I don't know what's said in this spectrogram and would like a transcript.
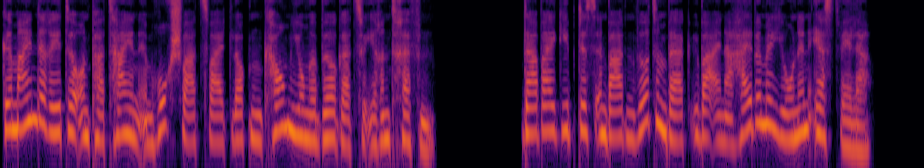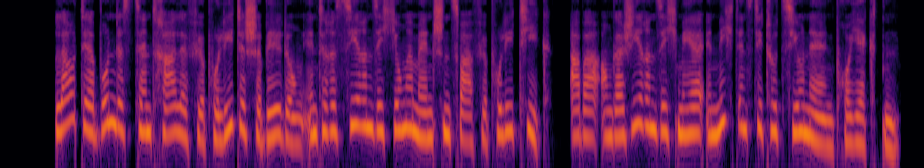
Gemeinderäte und Parteien im Hochschwarzwald locken kaum junge Bürger zu ihren Treffen. Dabei gibt es in Baden-Württemberg über eine halbe Million Erstwähler. Laut der Bundeszentrale für politische Bildung interessieren sich junge Menschen zwar für Politik, aber engagieren sich mehr in nicht institutionellen Projekten.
